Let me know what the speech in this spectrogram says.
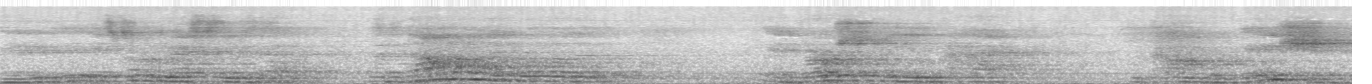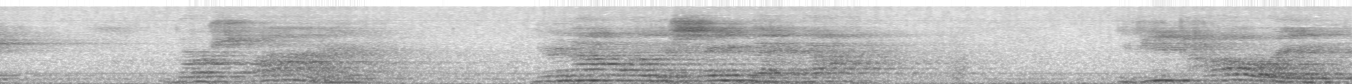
And it- it's going to mess things up. But not only will it adversely impact the congregation, verse 5, you're not going to save that guy. If you tolerate it,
